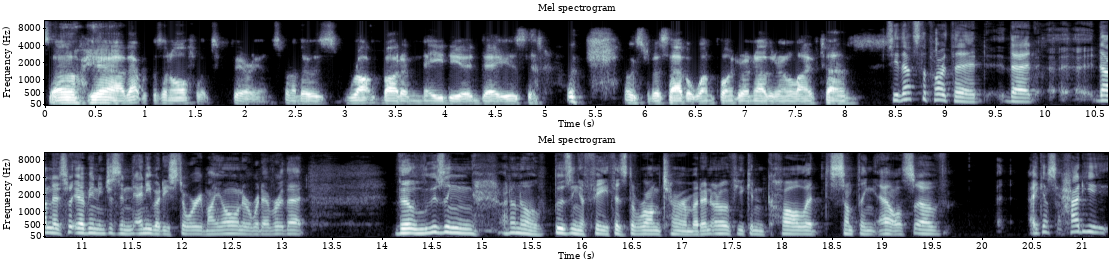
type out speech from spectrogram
So yeah, that was an awful experience. One of those rock bottom nadir days that most of us have at one point or another in a lifetime. See, that's the part that that uh, not necessarily. I mean, just in anybody's story, my own or whatever. That the losing. I don't know. Losing a faith is the wrong term, but I don't know if you can call it something else. Of, I guess, how do you?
